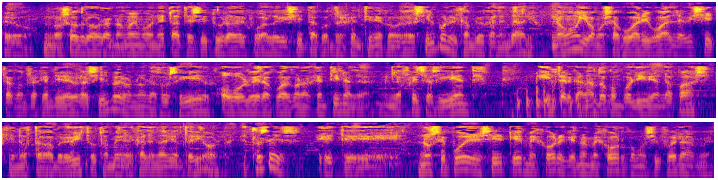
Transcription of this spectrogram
pero nosotros ahora nos vemos en esta tesitura de jugar de visita contra Argentina y contra Brasil por el cambio de calendario. No íbamos a jugar igual de visita contra Argentina y Brasil, pero no las dos seguidas. O volver a jugar con Argentina en la, en la fecha siguiente, intercalando con Bolivia en La Paz, que no estaba previsto también en el calendario Entonces, este, no se puede decir que es mejor y que no es mejor, como si fueran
